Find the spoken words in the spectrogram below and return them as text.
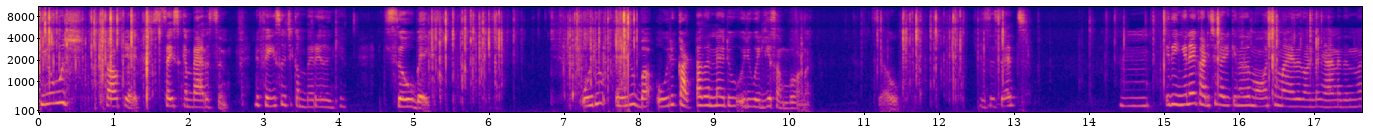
ഹ്യൂജ് ചോക്ലേറ്റ് സൈസ് comparison. എന്റെ ഫേസ് വെച്ച് കമ്പയർ ചെയ്ത് നോക്കിയാൽ ഇറ്റ്സ് സോ ബിഗ് ഒരു ഒരു ഒരു കട്ട തന്നെ ഒരു ഒരു വലിയ സംഭവമാണ്. സോ ദിസ് ഇസ് ഇറ്റ് ഇതിങ്ങനെ കടിച്ച് കഴിക്കുന്നത് മോശമായത് കൊണ്ട് ഞാനിതിന്ന്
